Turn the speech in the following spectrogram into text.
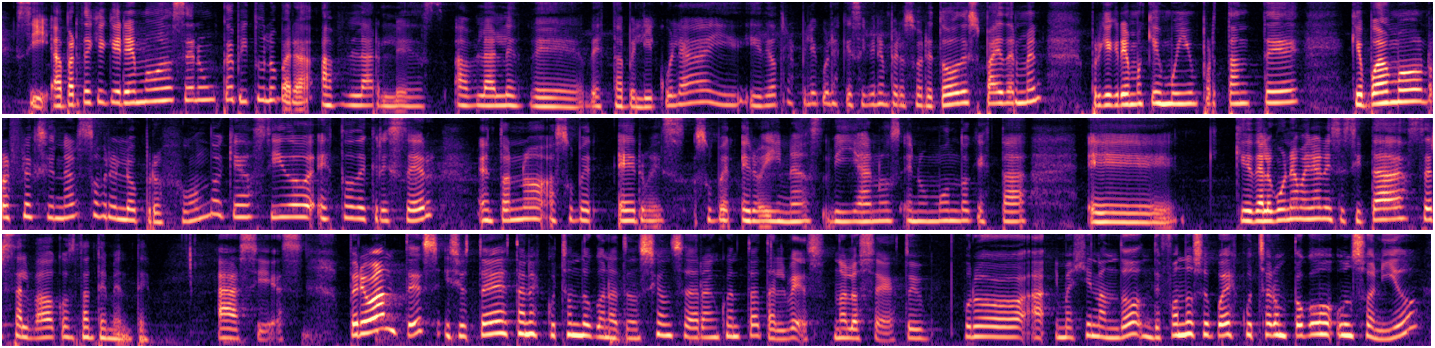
Sí, aparte que queremos hacer un capítulo para hablarles, hablarles de, de esta película y, de otras películas que se vienen, pero sobre todo de Spider-Man, porque creemos que es muy importante que podamos reflexionar sobre lo profundo que ha sido esto de crecer en torno a superhéroes, superheroínas, villanos en un mundo que está, eh, que de alguna manera necesita ser salvado constantemente. Así es. Pero antes, y si ustedes están escuchando con atención, se darán cuenta, tal vez, no lo sé, estoy ah, imaginando, de fondo se puede escuchar un poco un sonido,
